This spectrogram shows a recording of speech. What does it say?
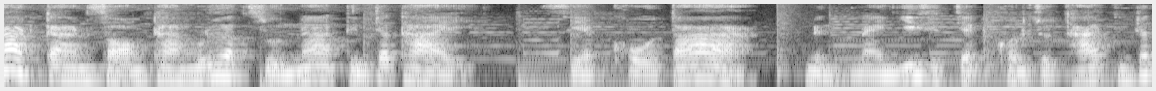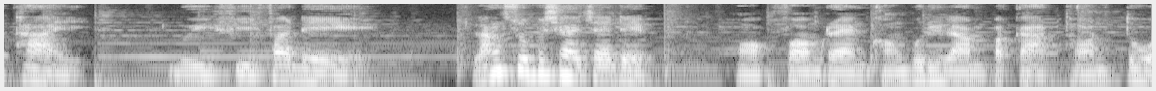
คาดการ 2 ทางเลือกศูนย์หน้าทีมชาติไทย เสียบโคต้า 1 ใน 27 คนสุดท้ายทีมชาติไทย ลุยฟีฟ่าเดย์หลังสุภชัยใจเด็ด หอกฟอร์มแรงของบุรีรัมย์ประกาศถอนตัว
